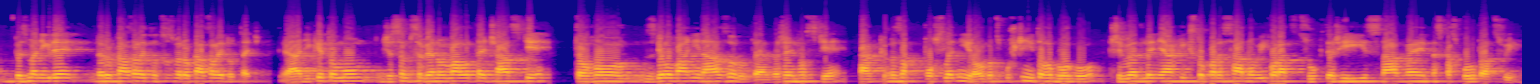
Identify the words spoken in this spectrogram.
bychom nikdy nedokázali to, co jsme dokázali doteď. Já díky tomu, že jsem se věnoval té části toho sdělování názoru té veřejnosti, tak jsme za poslední rok od spuštění toho blogu přivedli nějakých 150 nových poradců, kteří s námi dneska spolupracují.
